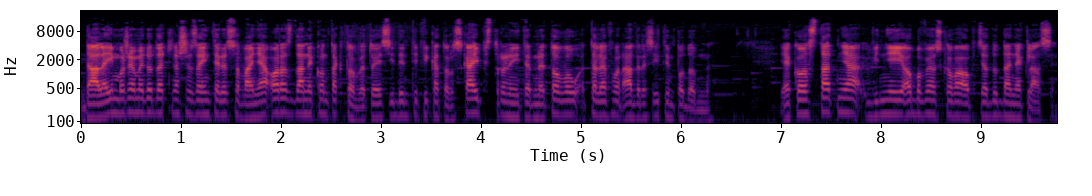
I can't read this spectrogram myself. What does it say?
Dalej możemy dodać nasze zainteresowania oraz dane kontaktowe, to jest identyfikator Skype, stronę internetową, telefon, adres i tym podobne. Jako ostatnia widnieje obowiązkowa opcja dodania klasy.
